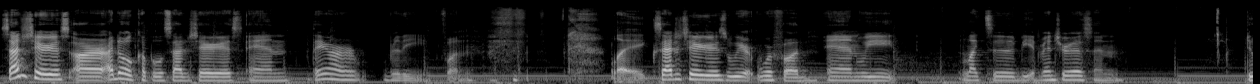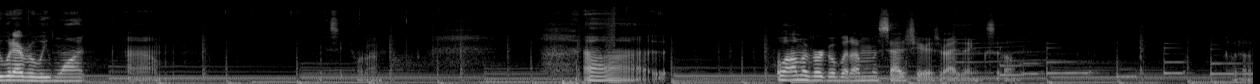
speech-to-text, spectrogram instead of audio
Sagittarius are, I know a couple of Sagittarius and they are really fun. like Sagittarius, we're, we're fun and we like to be adventurous and do whatever we want. Um, let me see. Hold on. Uh, well, I'm a Virgo, but I'm a Sagittarius rising, so. Hold on.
